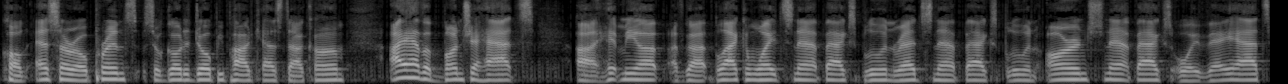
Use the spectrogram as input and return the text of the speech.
called SRO Prince. So go to dopeypodcast.com. I have a bunch of hats. Uh, hit me up. I've got black and white snapbacks, blue and red snapbacks, blue and orange snapbacks, Oy vey hats.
